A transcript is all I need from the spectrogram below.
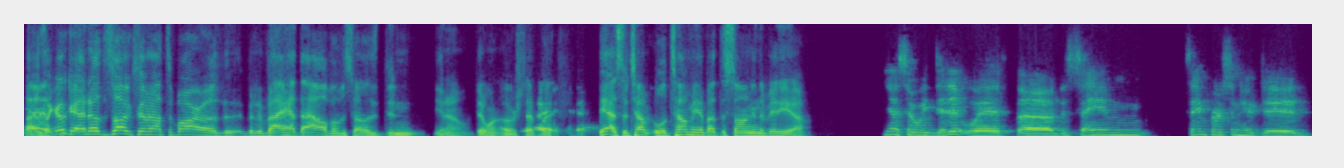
was like, okay, I know the song's coming out tomorrow, th- but I had the album, so I didn't, you know, didn't want to overstep. But yeah. yeah, so tell well, tell me about the song and the video. Yeah, so we did it with uh, the same same person who did,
